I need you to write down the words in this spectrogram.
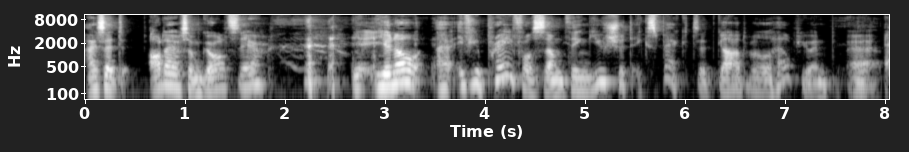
I said, are there some girls there? you know, uh, if you pray for something, you should expect that God will help you and uh,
